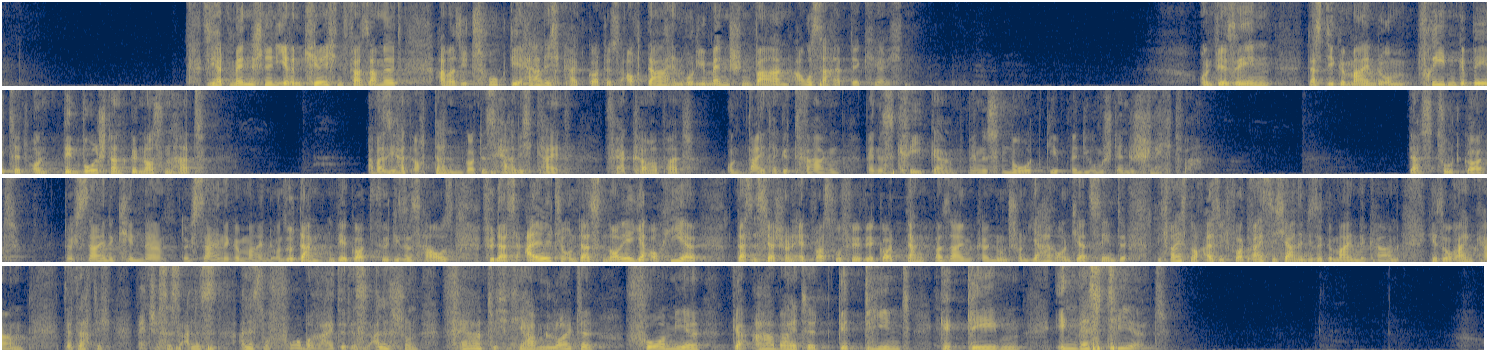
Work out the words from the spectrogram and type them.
Sie hat Menschen in ihren Kirchen versammelt, aber sie trug die Herrlichkeit Gottes auch dahin, wo die Menschen waren, außerhalb der Kirchen. Und wir sehen, dass die Gemeinde um Frieden gebetet und den Wohlstand genossen hat. Aber sie hat auch dann Gottes Herrlichkeit verkörpert und weitergetragen, wenn es Krieg gab, wenn es Not gibt, wenn die Umstände schlecht waren. Das tut Gott durch seine Kinder, durch seine Gemeinde. Und so danken wir Gott für dieses Haus, für das Alte und das Neue. Ja, auch hier, das ist ja schon etwas, wofür wir Gott dankbar sein können. Nun schon Jahre und Jahrzehnte. Ich weiß noch, als ich vor 30 Jahren in diese Gemeinde kam, hier so reinkam, da dachte ich, Mensch, es ist alles, alles so vorbereitet, es ist alles schon fertig. Hier haben Leute vor mir gearbeitet, gedient, gegeben, investiert.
